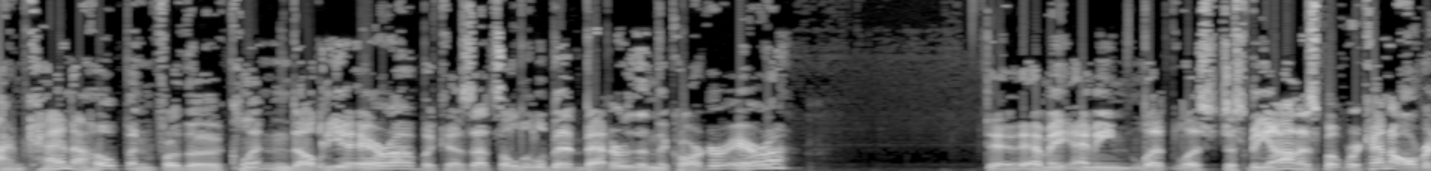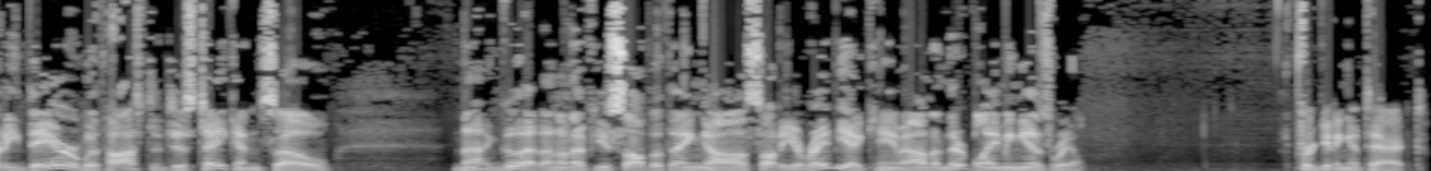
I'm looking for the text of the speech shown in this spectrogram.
I'm kind of hoping for the Clinton W era because that's a little bit better than the Carter era. I mean, I mean, let let's just be honest, but we're kind of already there with hostages taken, so not good. I don't know if you saw the thing. Uh, Saudi Arabia came out and they're blaming Israel for getting attacked.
